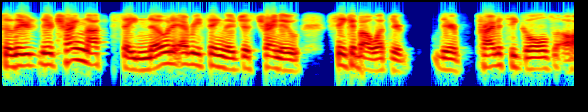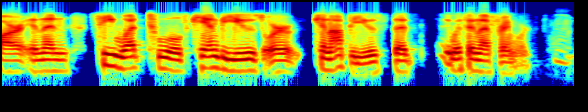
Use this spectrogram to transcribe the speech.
So they're they're trying not to say no to everything. They're just trying to think about what their their privacy goals are, and then see what tools can be used or cannot be used that within that framework. Mm.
